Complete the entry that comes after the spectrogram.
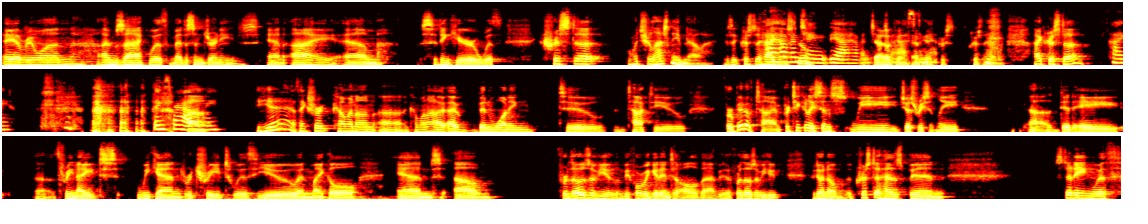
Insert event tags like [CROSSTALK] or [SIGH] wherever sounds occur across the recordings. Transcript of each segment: Hey everyone, I'm Zach with Medicine Journeys, and I am sitting here with Krista. What's your last name now? Is it Krista Hagman? I haven't still? changed. Yeah, I haven't changed Yeah, my last okay, name. Krista, Krista Hagman. Hi, Krista. Hi. [LAUGHS] Thanks for having Uh, me. Yeah, thanks for coming on. Uh, coming on. I, I've been wanting to talk to you for a bit of time, particularly since we just recently uh, did a uh, three night weekend retreat with you and Michael. And um, for those of you, before we get into all of that, for those of you who, who don't know, Krista has been studying with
